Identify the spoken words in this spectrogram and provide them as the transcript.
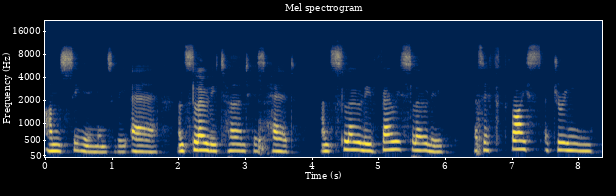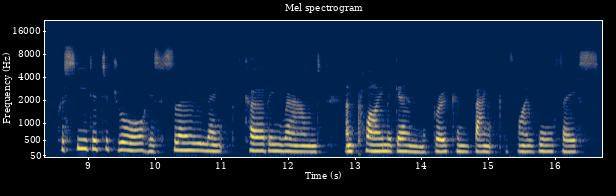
unseeing into the air, and slowly turned his head, and slowly, very slowly, as if thrice a dream, proceeded to draw his slow length curving round and climb again the broken bank of my wall face.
